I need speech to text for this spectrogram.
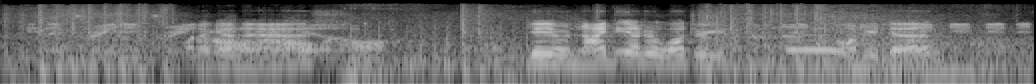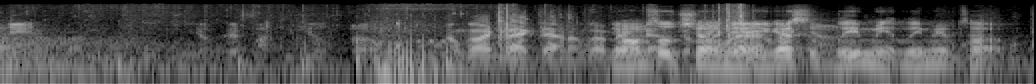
I got an Ash. Yeah, yo, 90 under laundry. Laundry dead. I'm going back down. I'm going Yo, I'm still chilling. Yeah, you guys leave me. Leave me up top.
